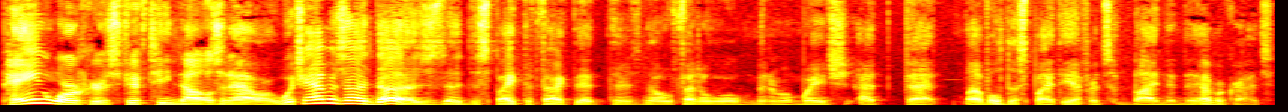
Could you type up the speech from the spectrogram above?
paying workers $15 an hour, which Amazon does, uh, despite the fact that there's no federal minimum wage at that level, despite the efforts of Biden and the Democrats,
